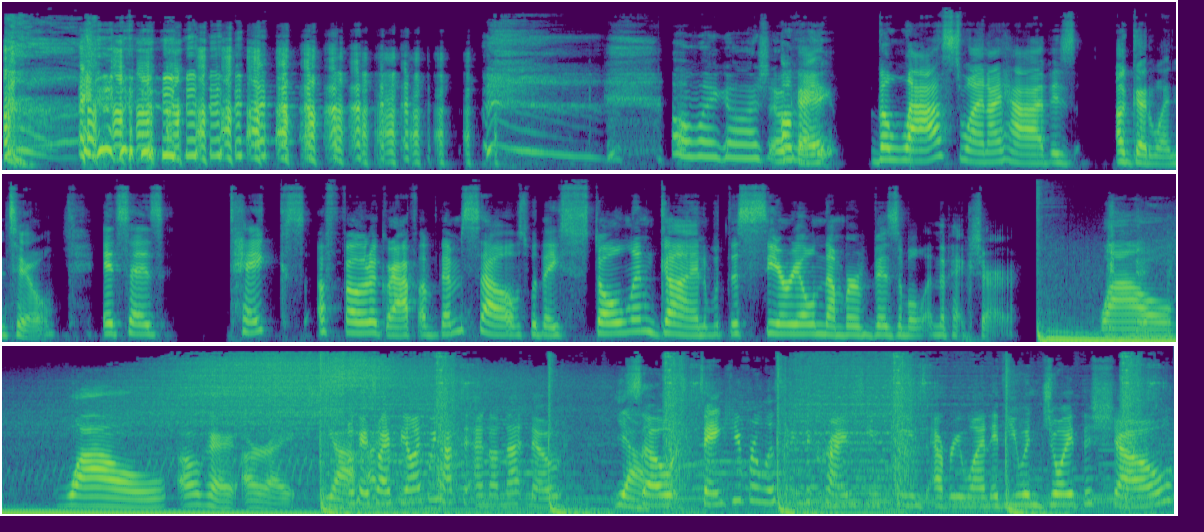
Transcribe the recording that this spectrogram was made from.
oh my gosh. Okay. Okay. The last one I have is a good one too. It says takes a photograph of themselves with a stolen gun with the serial number visible in the picture. Wow. wow. Okay. All right. Yeah. Okay, so I feel like we have to end on that note. yeah. So thank you for listening to Crime Scene Queens, everyone. If you enjoyed the show,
